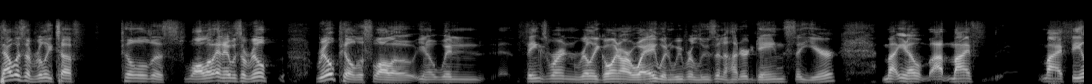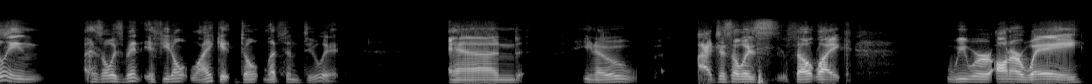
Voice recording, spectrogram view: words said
that was a really tough pill to swallow, and it was a real real pill to swallow. You know, when things weren't really going our way, when we were losing 100 games a year, my you know my my, my feeling has always been if you don't like it, don't let them do it. And you know, I just always felt like we were on our way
